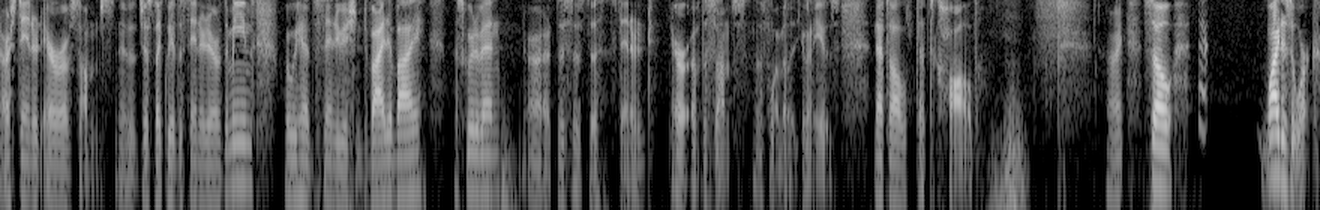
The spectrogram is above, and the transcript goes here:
our standard error of sums. You know, just like we had the standard error of the means, where we had the standard deviation divided by the square root of n, uh, this is the standard error of the sums, the formula that you're going to use. That's all that's called. All right. So why does it work?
